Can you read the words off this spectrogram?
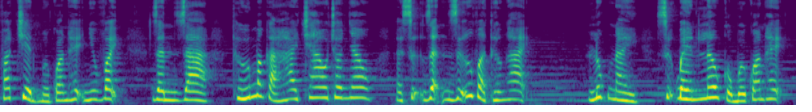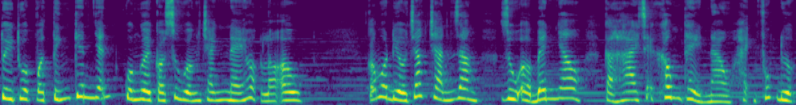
Phát triển mối quan hệ như vậy, dần già, thứ mà cả hai trao cho nhau là sự giận dữ và thương hại. Lúc này, sự bền lâu của mối quan hệ tùy thuộc vào tính kiên nhẫn của người có xu hướng tránh né hoặc lo âu. Có một điều chắc chắn rằng dù ở bên nhau, cả hai sẽ không thể nào hạnh phúc được.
